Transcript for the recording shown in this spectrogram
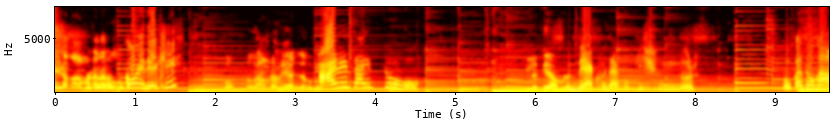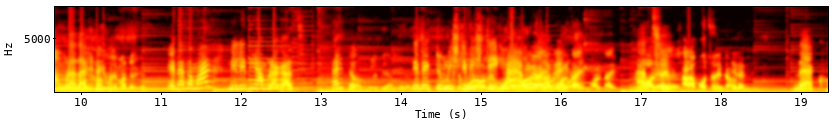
এই দেখো আমরাটা দেখো। কই দেখি? কত আমরা আছে দেখো আরে তাই তো। দেখো দেখো কি সুন্দর। থোকা থোকা আমরা দেখো। এটা তোমার বিলিতি আমরা গাছ তাই তো? যেটা একটু মিষ্টি মিষ্টি হ্যাঁ বড় হবে। আচ্ছা। time, সারা বছর এটা দেখো।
